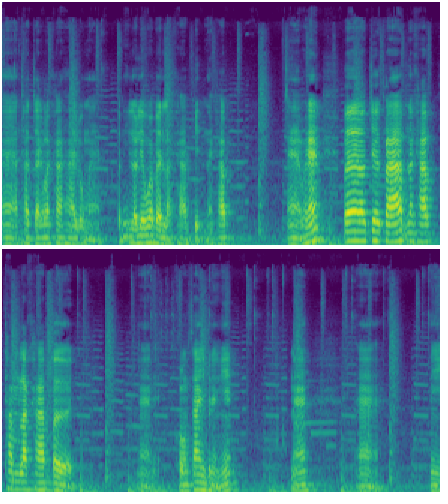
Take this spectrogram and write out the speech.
อ่าถัดจากราคา high ลงมา ตัวนี้เราเรียกว่าเป็นราคาปิดนะครับอ่าเพราะฉะนั้นเวลาเราเจอกราฟนะครับทำราคาเปิดอ่าโครงสร้างจะเป็นอย่างนี้นะอ่านี่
